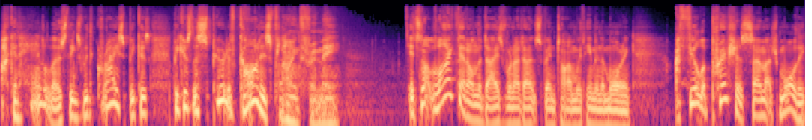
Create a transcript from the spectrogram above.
I can handle those things with grace because, because the Spirit of God is flowing through me. It's not like that on the days when I don't spend time with Him in the morning. I feel the pressure so much more. The,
